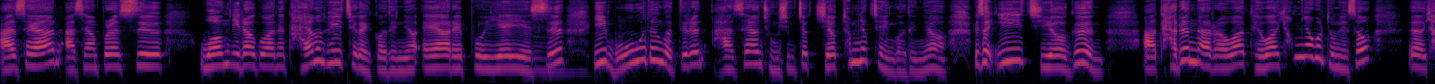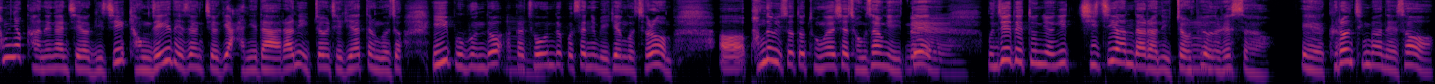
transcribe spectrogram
아세안, 아세안 플러스 원이라고 하는 다양한 회의체가 있거든요. ARF, EAS 음. 이 모든 것들은 아세안 중심적 지역 협력체이거든요. 그래서 이 지역은 아, 다른 나라와 대화 협력을 통해서 어, 협력 가능한 지역이지 경쟁의 대상 지역이 아니다라는 입장을 제기했다는 거죠. 이 부분도 아까 음. 조은덕 박사님 얘기한 것처럼 어, 방금 있었던 동아시아 정상회의 때 네. 문재인 대통령이 지지한다라는 입장을 음. 표현을 했어요. 예, 그런 측면에서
